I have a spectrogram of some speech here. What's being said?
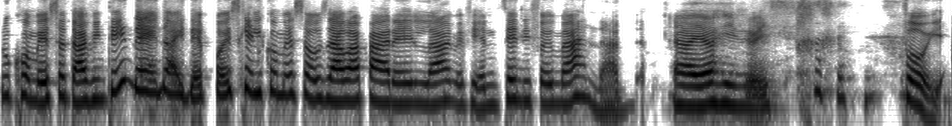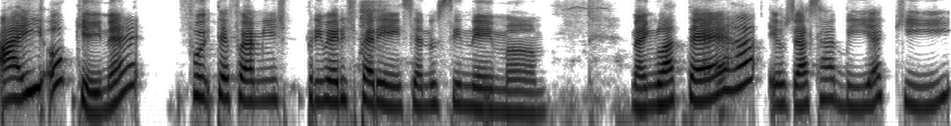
No começo eu tava entendendo, aí depois que ele começou a usar o aparelho lá, minha filha, eu não entendi, foi mais nada. Ai, é horrível isso. Foi. Aí, ok, né? Foi, foi a minha primeira experiência no cinema na Inglaterra. Eu já sabia que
